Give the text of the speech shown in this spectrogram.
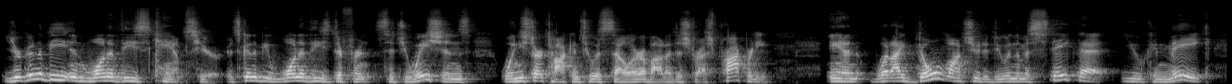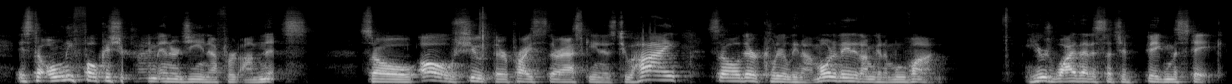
You're going to be in one of these camps here. It's going to be one of these different situations when you start talking to a seller about a distressed property. And what I don't want you to do and the mistake that you can make is to only focus your time, energy, and effort on this. So, oh shoot, their price they're asking is too high. So they're clearly not motivated. I'm going to move on. Here's why that is such a big mistake.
